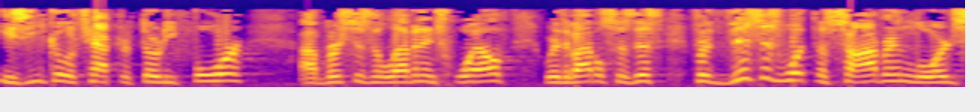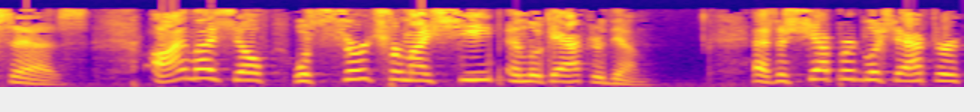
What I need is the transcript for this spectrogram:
Ezekiel chapter 34, uh, verses 11 and 12, where the Bible says this, For this is what the sovereign Lord says, I myself will search for my sheep and look after them. As a shepherd looks after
